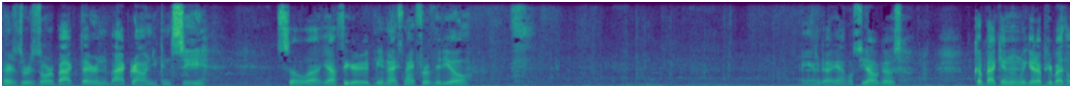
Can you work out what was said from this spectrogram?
There's the resort back there in the background you can see. So, uh, yeah, I figured it'd be a nice night for a video. And, uh, yeah, we'll see how it goes. Cut back in when we get up here by the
